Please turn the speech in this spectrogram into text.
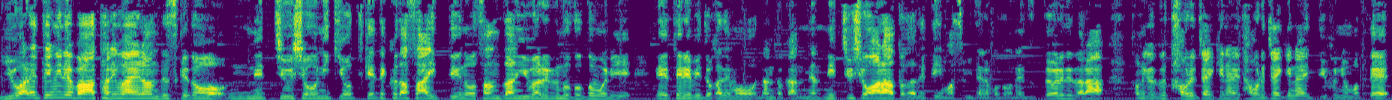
言われてみれば当たり前なんですけど、熱中症に気をつけてくださいっていうのを散々言われるのとともに、ね、テレビとかでもなんとか、ね、熱中症アラートが出ていますみたいなことをね、ずっと言われてたら、とにかく倒れちゃいけない、倒れちゃいけないっていう風に思って、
